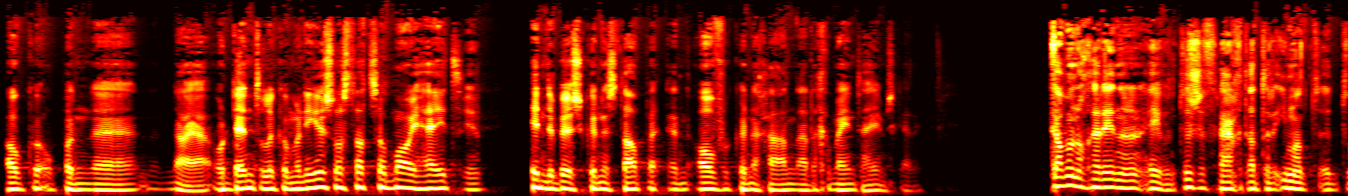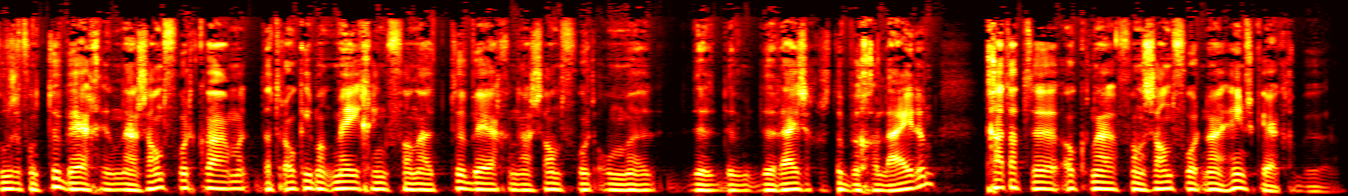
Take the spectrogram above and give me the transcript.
ook op een nou ja, ordentelijke manier, zoals dat zo mooi heet... Ja. In de bus kunnen stappen en over kunnen gaan naar de gemeente Heemskerk. Ik kan me nog herinneren, even een tussenvraag... dat er iemand, eh, toen ze van Tubbergen naar Zandvoort kwamen... dat er ook iemand meeging vanuit Tubbergen naar Zandvoort... om uh, de, de, de reizigers te begeleiden. Gaat dat uh, ook naar, van Zandvoort naar Heemskerk gebeuren?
